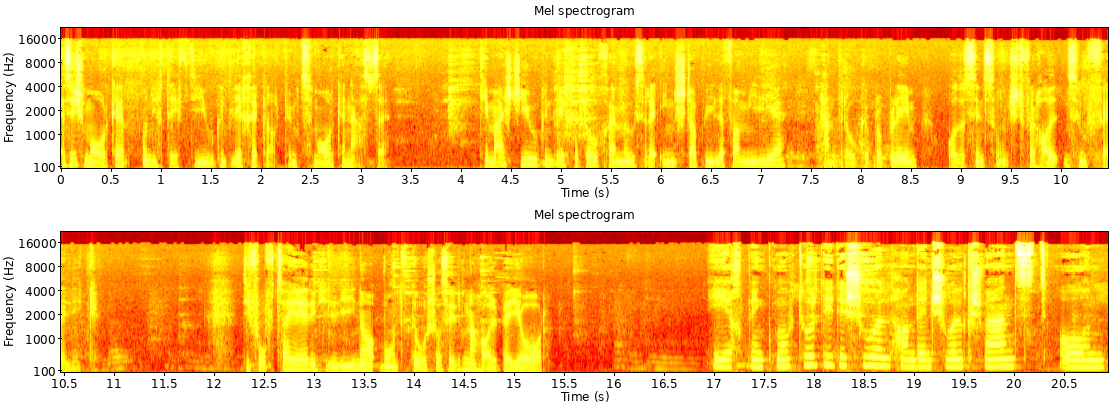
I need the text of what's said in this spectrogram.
Es ist morgen und ich treffe die Jugendlichen gerade beim Morgenessen. Die meisten Jugendlichen hier kommen aus einer instabilen Familie, haben Drogenprobleme oder sind sonst verhaltensauffällig. Die 15-jährige Lina wohnt hier schon seit einem halben Jahr. Ich bin gemobbt worden in der Schule, habe dann die Schule geschwänzt und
